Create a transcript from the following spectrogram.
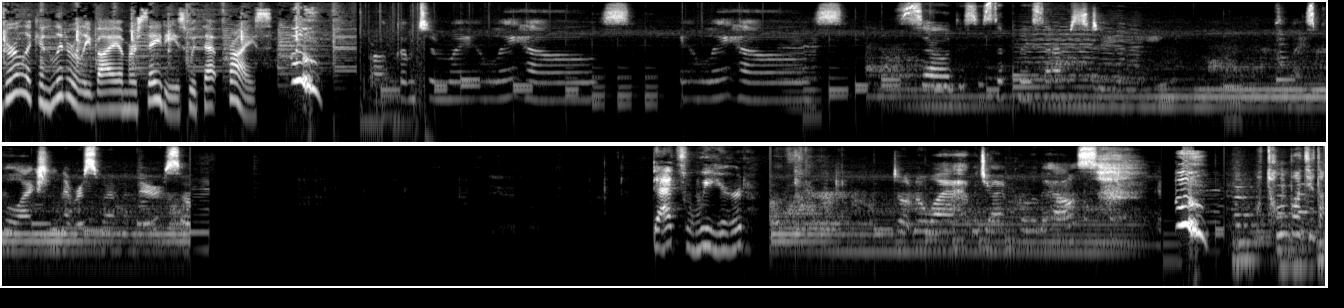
Girl can literally buy a Mercedes with that price. Welcome to my LA house. LA house. So this is the place that I'm staying. It's a nice pool. I actually never swam in there, so That's weird. don't know why I have a giant pool in the house. 청바지다.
